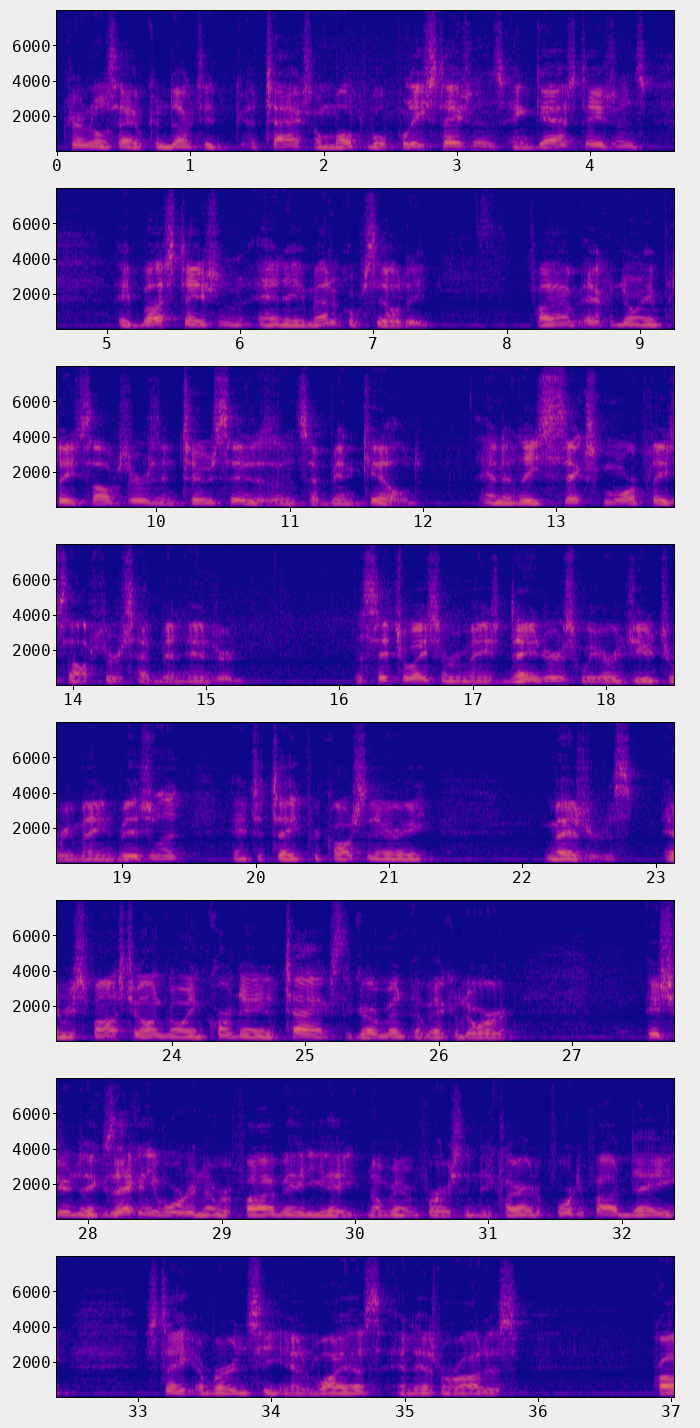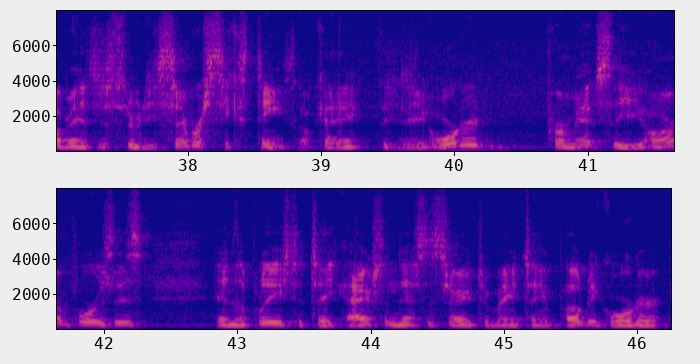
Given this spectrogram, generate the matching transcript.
Criminals have conducted attacks on multiple police stations and gas stations, a bus station, and a medical facility. Five Ecuadorian police officers and two citizens have been killed, and at least six more police officers have been injured. The situation remains dangerous. We urge you to remain vigilant and to take precautionary measures. In response to ongoing coordinated attacks, the government of Ecuador issued Executive Order number 588 November 1st and declared a 45 day state emergency in Guayas and Esmeraldas provinces through December 16th. Okay, the, the order permits the armed forces and the police to take action necessary to maintain public order,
